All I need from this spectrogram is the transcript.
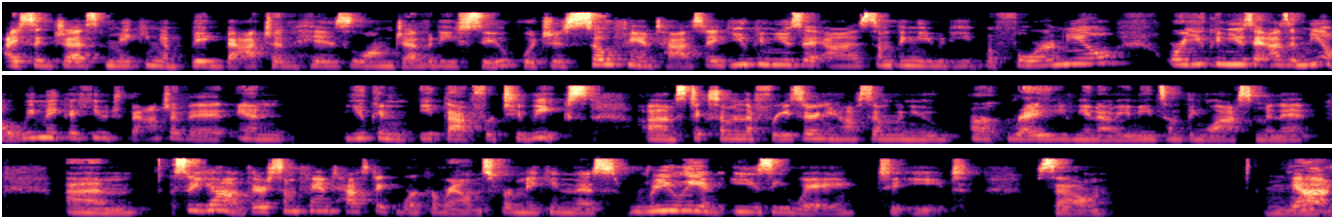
I suggest making a big batch of his longevity soup, which is so fantastic. You can use it as something you would eat before a meal or you can use it as a meal. We make a huge batch of it and you can eat that for two weeks. Um, stick some in the freezer and you have some when you aren't ready, you know, you need something last minute. Um, so yeah, there's some fantastic workarounds for making this really an easy way to eat. So nice. yeah.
